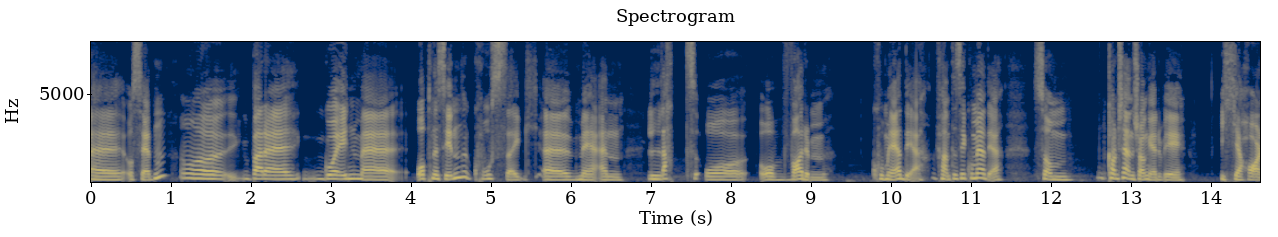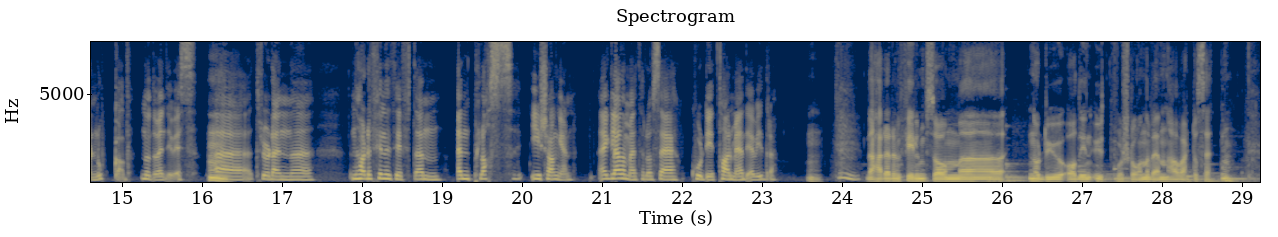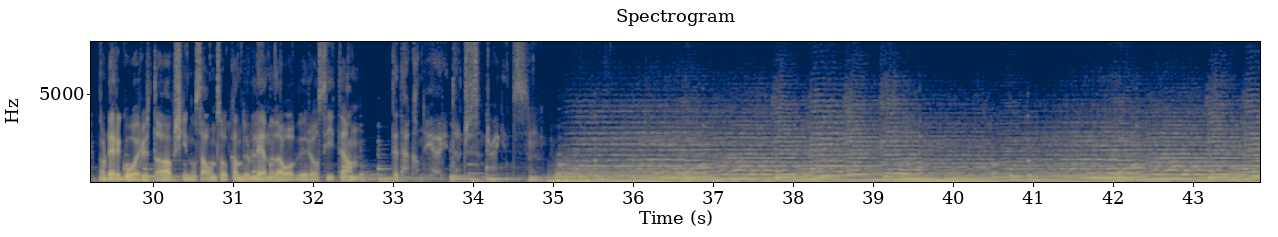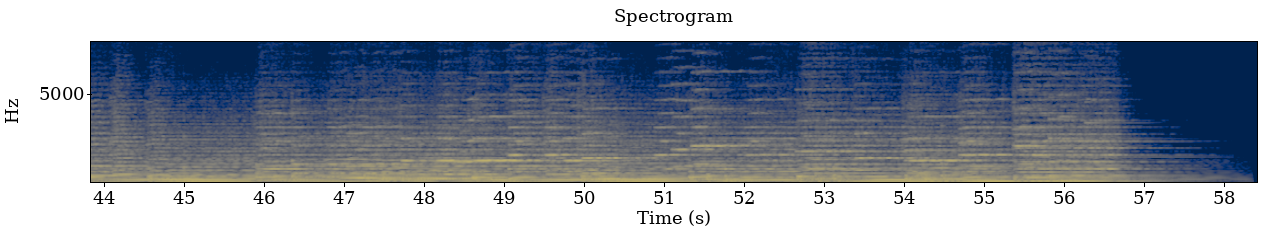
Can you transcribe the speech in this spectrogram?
eh, å se den. Og bare gå inn med åpne sinn, kose seg eh, med en lett og, og varm komedie, fantasykomedie, som kanskje er en sjanger vi ikke har nok av, nødvendigvis. Mm. Jeg tror den, eh, den har definitivt en, en, plass i sjangeren. Jeg gleder meg til å se hvor de tar mediet videre. Mm. Mm. Dette er en film som, eh, når du og din utenforstående venn har vært og sett den, når dere går ut av kinosalen, så kan du lene deg over og si til han Det der kan du gjøre i Dungeons and Dragons. Mm.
